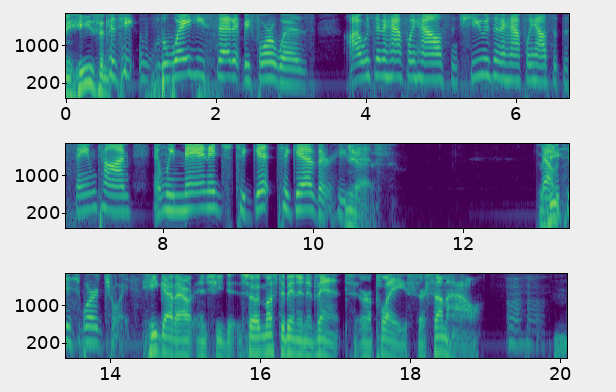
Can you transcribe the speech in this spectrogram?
Mean, he's an Because he, the way he said it before was, I was in a halfway house and she was in a halfway house at the same time, and we managed to get together. He said yes. So that he, was his word choice. he got out and she did. So it must have been an event or a place or somehow. Mm-hmm. Hmm.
